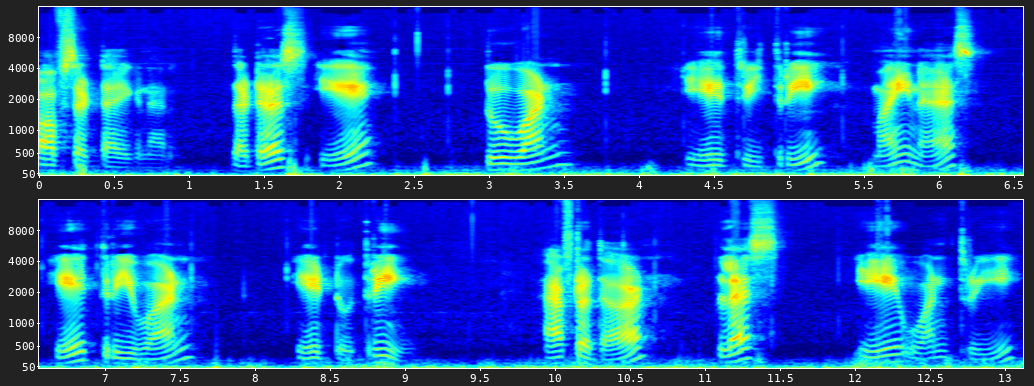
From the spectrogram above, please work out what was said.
offset diagonal. That is a 21 a33 minus a31 a23 after that plus a13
